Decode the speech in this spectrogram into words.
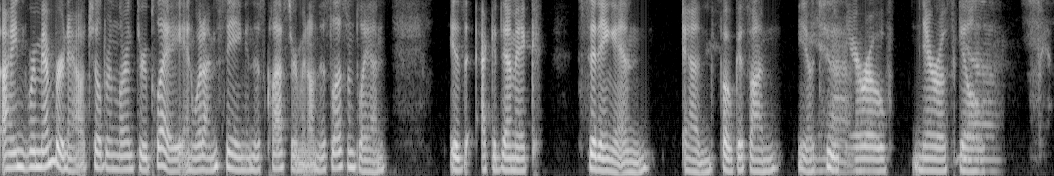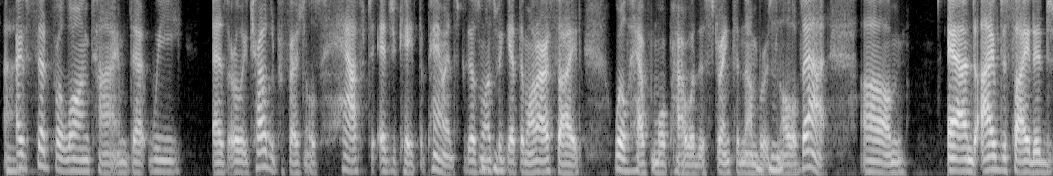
I remember now children learn through play. And what I'm seeing in this classroom and on this lesson plan is academic sitting and and focus on you know two narrow narrow skills Yeah. Uh, i've said for a long time that we as early childhood professionals have to educate the parents because once we get them on our side we'll have more power the strength the numbers and all of that. Um, and i've decided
